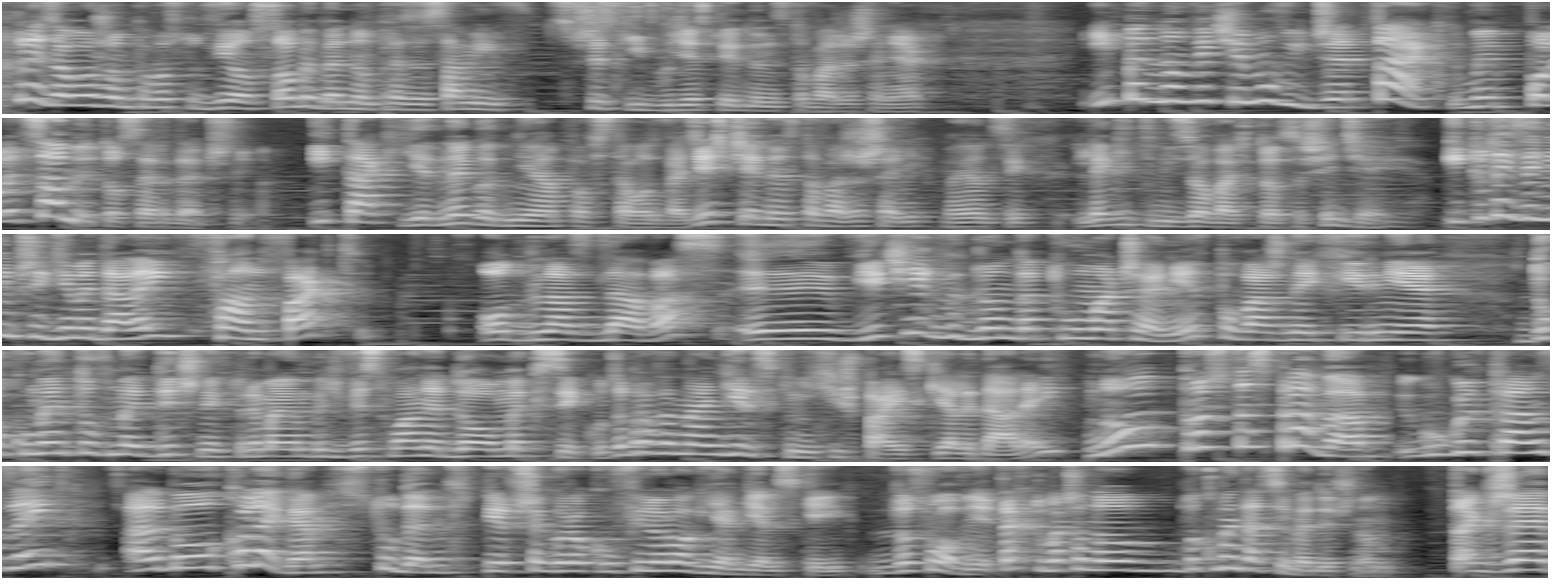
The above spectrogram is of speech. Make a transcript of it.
które założą po prostu dwie osoby, będą prezesami w wszystkich 21 stowarzyszeniach. I będą, wiecie, mówić, że tak, my polecamy to serdecznie. I tak jednego dnia powstało 21 stowarzyszeń mających legitymizować to, co się dzieje. I tutaj, zanim przejdziemy dalej, fun fact, od nas dla was. Yy, wiecie, jak wygląda tłumaczenie w poważnej firmie dokumentów medycznych, które mają być wysłane do Meksyku? Co prawda na angielski, nie hiszpański, ale dalej? No, prosta sprawa. Google Translate albo kolega, student pierwszego roku filologii angielskiej. Dosłownie, tak tłumaczono dokumentację medyczną. Także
